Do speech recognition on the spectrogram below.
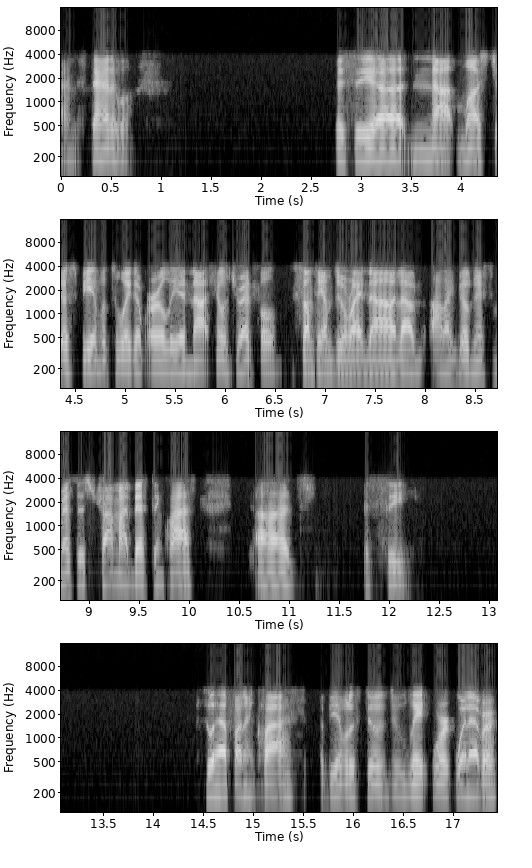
Understandable. Let's see. Uh, not much. Just be able to wake up early and not feel dreadful. Something I'm doing right now, and I'm, I like to go next semester is try my best in class. Uh, let's see. Still have fun in class. I'll be able to still do late work whenever.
